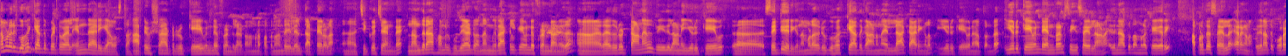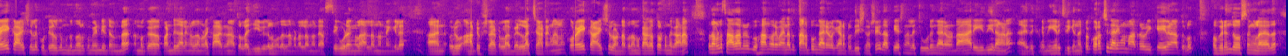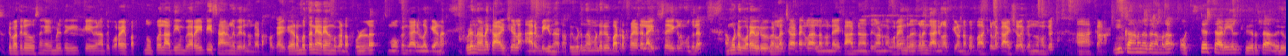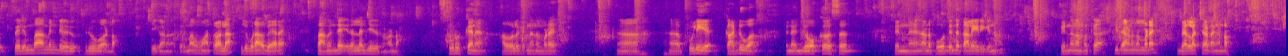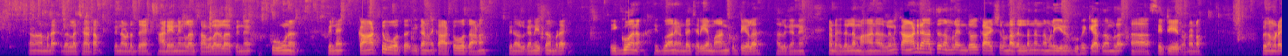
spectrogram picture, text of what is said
നമ്മളൊരു ഗുഹയ്ക്കകത്ത് പെട്ടുപോയാൽ എന്തായിരിക്കും അവസ്ഥ? ആർട്ടിഫിഷ്യൽ ആയിട്ടൊരു കേവിന്റെ ഫ്രണ്ടിലാട്ടോ. നമ്മുടെ പത്തനംതിട്ട ജില്ലയിൽ തട്ടയിലുള്ള ചിക്കുച്ചേന്റെ നന്ദന ഫാമിൽ പുതിയതായിട്ട് വന്ന മിറാക്കിൾ കേവിന്റെ ഫ്രണ്ടാണ് ഇത് അതായത് ഒരു ടണൽ രീതിയിലാണ് ഈ ഒരു കേവ് സെറ്റ് ചെയ്തിരിക്കുന്നത്. നമ്മൾ ഒരു ഗുഹയ്ക്കകത്ത് കാണുന്ന എല്ലാ കാര്യങ്ങളും ഈ ഒരു കേവിനകത്തുണ്ട് ഈ ഒരു കേവിന്റെ എൻട്രൻസ് ഈ സൈഡിലാണ് ഇതിനകത്ത് നമ്മൾ കയറി അപ്പുറത്തെ സൈഡിൽ ഇറങ്ങണം. ഇതിനകത്ത് കുറേ കാഴ്ചകൾ കുട്ടികൾക്കും മുതിർന്നവർക്കും വേണ്ടിയിട്ടുണ്ട്. നമുക്ക് പണ്ട് കാലങ്ങളിൽ നമ്മുടെ കാടിനകത്തുള്ള ജീവികൾ മുതൽ നമ്മുടെ അല്ലെന്നുണ്ടെങ്കിൽ അസ്ഥികൂടങ്ങൾ അല്ലെന്നുണ്ടെങ്കിൽ ഒരു ആർട്ടിഫിഷ്യൽ ആയിട്ടുള്ള വെള്ളച്ചാട്ടങ്ങൾ അങ്ങനെ കുറേ കാഴ്ചകളുണ്ട്. അപ്പോൾ നമുക്ക് അകത്തോട്ടൊന്ന് കാണാം. അപ്പോൾ നമ്മൾ സാധാരണ ഒരു ഗുഹ എന്ന് പറയുമ്പോൾ അതിനകത്ത് തണുപ്പും കാര്യങ്ങളൊക്കെയാണ് പ്രതീക്ഷിക്കുന്നത്. പക്ഷേ ഇത് അത്യാവശ്യം നല്ല ചൂടും കാര്യങ്ങളുണ്ട്. ആ രീതിയിലാണ് ഇത് ക്രമീകരിച്ചിരിക്കുന്നത്. ഇപ്പോൾ കുറച്ച് കാര്യങ്ങൾ മാത്രമേ ഈ കേവിനകത്തുള്ളൂ അപ്പോൾ വരും ദിവസങ്ങൾ അതായത് ഒരു പത്തിരു ദിവസം കഴിയുമ്പോഴത്തേക്ക് ഈ കേവിനകത്ത് കുറേ പത്ത് മുപ്പതിലധികം വെറൈറ്റി സാധനങ്ങൾ വരുന്നുണ്ട് കേട്ടോ. അപ്പോൾ കയറുമ്പോൾ തന്നെ അറിയാം നമുക്ക് കേട്ടോ ഫുള്ള് സ്മോക്കും കാര്യങ്ങളൊക്കെയാണ്. ഇവിടെ നിന്നാണ് കാഴ്ചകൾ ആരംഭിക്കുന്നത് കേട്ടോ. അപ്പോൾ ഇവിടെ നമ്മുടെ ഒരു ബട്ടർഫ്ലൈയുടെ ലൈഫ് സൈക്കിൾ മുതൽ അങ്ങോട്ട് കുറേ ഒരു വെള്ളച്ചാട്ടങ്ങൾ അല്ലെന്നുണ്ടെങ്കിൽ കാടിനകത്ത് കാണുന്ന കുറേ മൃഗങ്ങളും കാര്യങ്ങളൊക്കെ ഉണ്ട്. അപ്പോൾ ബാക്കിയുള്ള കാഴ്ചകളൊക്കെ ഒന്ന് നമുക്ക് കാണാം. ഈ കാണുന്നതൊക്കെ നമ്മൾ ഒറ്റത്തടിയിൽ തീർത്ത ഒരു പെരുമ്പാമ്പിന്റെ ഒരു രൂപം കേട്ടോ. ഈ കാണുന്നത് പെരുമാവ് മാത്രമല്ല ഇതുകൂടാതെ വേറെ പാമ്പിന്റെ ഇതെല്ലാം ചെയ്തിട്ടുണ്ട് കേട്ടോ. കുറുക്കന് അതുപോലെ തന്നെ നമ്മുടെ പുലിയ് കടുവ പിന്നെ ജോക്കേഴ്സ് പിന്നെ നമ്മുടെ പോത്തിന്റെ തലയിരിക്കുന്നു പിന്നെ നമുക്ക് ഇതാണ് നമ്മുടെ വെള്ളച്ചാട്ടം കണ്ടോ? ഇതാണ് നമ്മുടെ വെള്ളച്ചാട്ടം. പിന്നെ അവിടുത്തെ അരയന്നങ്ങൾ തവളകൾ പിന്നെ കൂണ് പിന്നെ കാട്ടുപോത്ത്. ഈ കാണുന്ന കാട്ടുപോത്താണ്. പിന്നെ അതുപോലെ തന്നെ ഇത് നമ്മുടെ ഇഗ്വാന ഇഗ്വാനയുണ്ട്. ചെറിയ മാൻകുട്ടികൾ അതുപോലെ തന്നെ കണ്ടോ? ഇതെല്ലാം മാന അതുപോലെ തന്നെ കാടിനകത്ത് നമ്മൾ എന്തോ കാഴ്ചകളുണ്ട്. അതെല്ലാം തന്നെ നമ്മൾ ഈ ഒരു ഗുഹയ്ക്കകത്ത് നമ്മൾ സെറ്റ് ചെയ്തിട്ടുണ്ട് കേട്ടോ. ഇപ്പോൾ നമ്മുടെ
